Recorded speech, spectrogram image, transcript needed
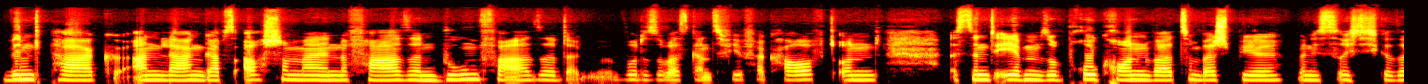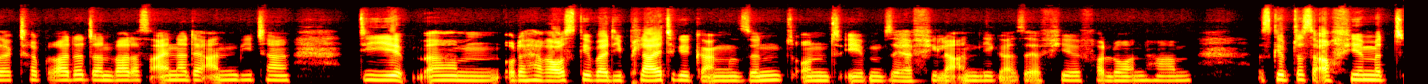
Windparkanlagen gab es auch schon mal eine Phase, eine Boomphase, da wurde sowas ganz viel verkauft und es sind eben so Procron war zum Beispiel, wenn ich es richtig gesagt habe gerade, dann war das einer der Anbieter, die ähm, oder Herausgeber, die pleite gegangen sind und eben sehr viele Anleger sehr viel verloren haben. Es gibt es auch viel mit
